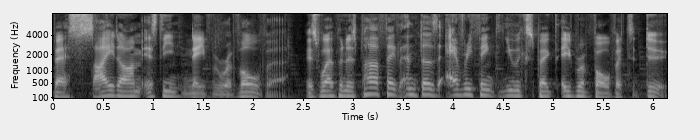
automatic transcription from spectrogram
best sidearm is the naval revolver. This weapon is perfect and does everything you expect a revolver to do.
